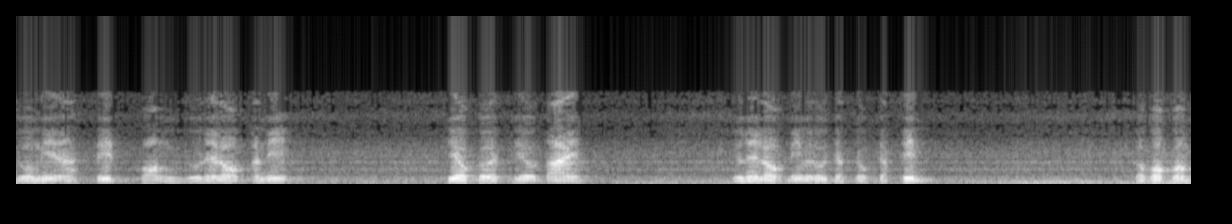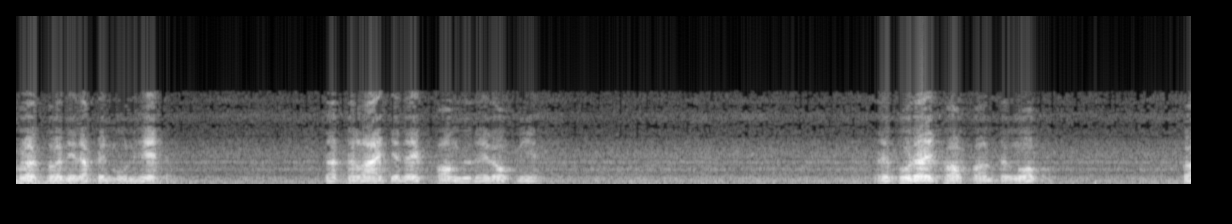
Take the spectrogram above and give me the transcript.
ดวงนี้นะติดข้องอยู่ในโลก อันนี้ เที่ยวเกิดเที่ยวตาย อยู่ในโลกนี้ไม่รู้จักจบจักสิ้น ก็เพราะความเพลิดเพลินนี่แหละเป็นมูลเหตุสัตว์ทั้งหลายจะได้คล้องอยู่ในโลกนี้ไอ้ผู้ใดชอบความสงบก็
